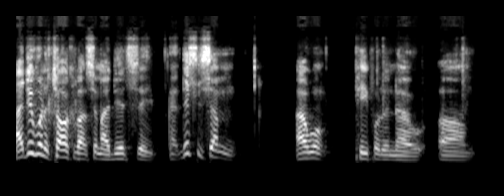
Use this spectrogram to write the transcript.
I do want to talk about something I did see. Uh, This is something I want people to know. Um,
